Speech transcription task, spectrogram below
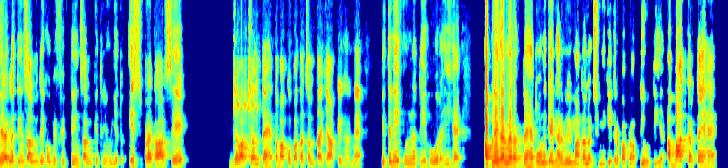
फिर अगले तीन साल में देखोगे, फिर तीन साल में कितनी हुई है। तो इस प्रकार से जब आप चलते हैं, तब आपको पता चलता है कि आपके घर में कितनी उन्नति हो रही है। अपने घर में रखते हैं तो उनके घर में भी माता लक्ष्मी की कृपा प्राप्ति होती है। अब बात करते हैं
